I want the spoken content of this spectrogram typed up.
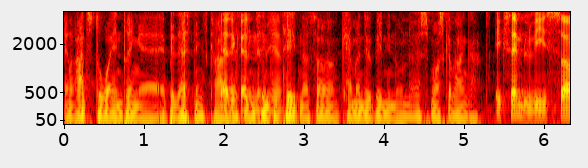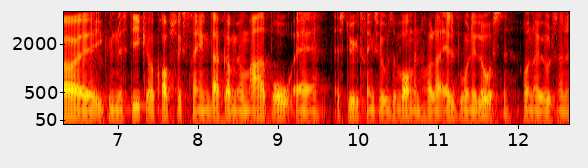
en ret stor ændring af, af belastningsgrad, ja, altså intensiteten, nemlig, ja. og så kan man løbe ind i nogle uh, små skavanker. Eksempelvis så uh, i gymnastik og kropsvæksttræning, der gør man jo meget brug af, af styrketræningsøvelser, hvor man holder albuerne låste under øvelserne.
